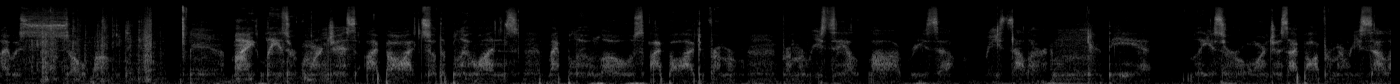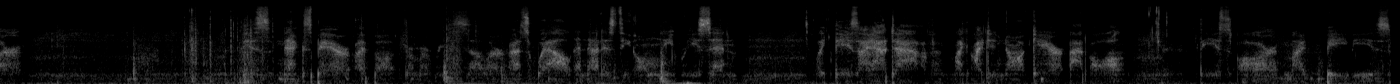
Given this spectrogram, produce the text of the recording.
I was so pumped. My laser oranges I bought, so the blue ones, my blue lows I bought from a from a resale uh, resell reseller. The laser oranges I bought from a reseller. This next pair I bought from a reseller as well, and that is the only reason. Like these I had to have. Like I did not care at all. These are my babies.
